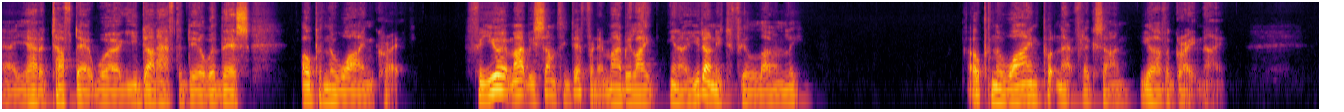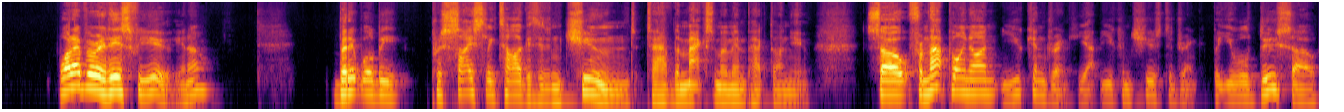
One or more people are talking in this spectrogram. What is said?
Uh, you had a tough day at work. You don't have to deal with this. Open the wine crate." For you, it might be something different. It might be like, you know, you don't need to feel lonely. Open the wine, put Netflix on. You'll have a great night. Whatever it is for you, you know. But it will be precisely targeted and tuned to have the maximum impact on you. So from that point on, you can drink. Yeah, you can choose to drink, but you will do so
